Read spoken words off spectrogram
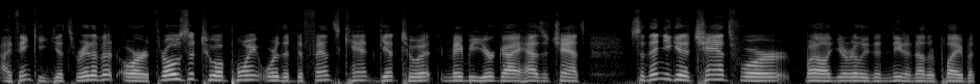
I think he gets rid of it or throws it to a point where the defense can't get to it. Maybe your guy has a chance. So then you get a chance for, well, you really didn't need another play, but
